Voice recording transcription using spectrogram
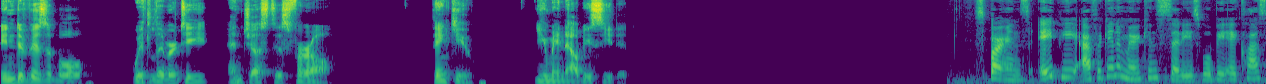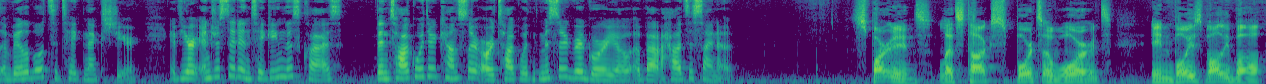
indivisible, with liberty and justice for all. Thank you. You may now be seated. Spartans, AP African American Studies will be a class available to take next year. If you are interested in taking this class, then talk with your counselor or talk with Mr. Gregorio about how to sign up. Spartans, let's talk sports awards. In boys volleyball,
